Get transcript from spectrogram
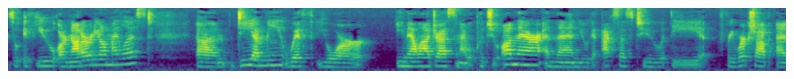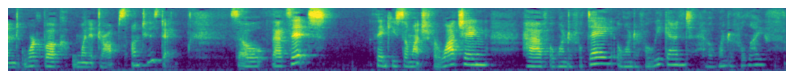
So if you are not already on my list, um, DM me with your email address and I will put you on there and then you will get access to the free workshop and workbook when it drops on Tuesday. So that's it. Thank you so much for watching. Have a wonderful day, a wonderful weekend, have a wonderful life.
